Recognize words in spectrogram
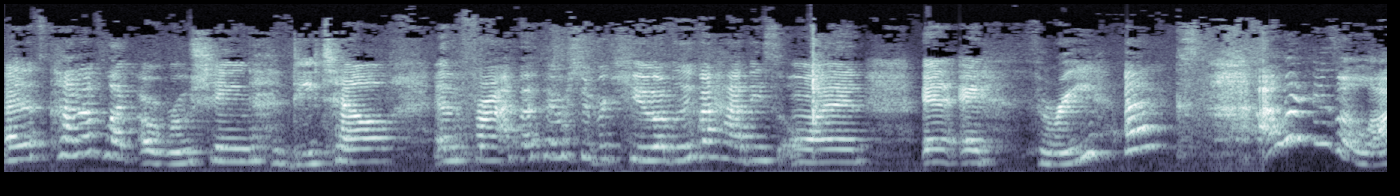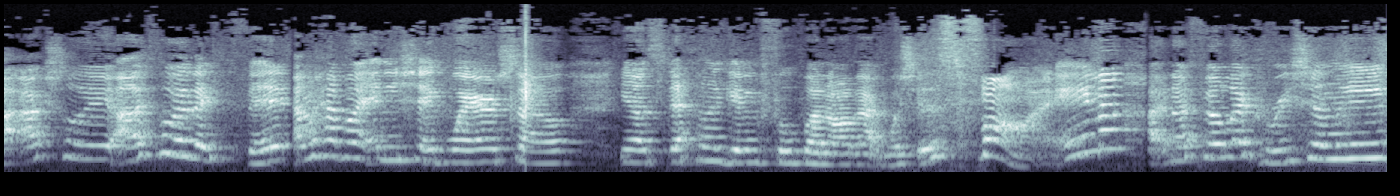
and it's kind of like a ruching detail in the front. I thought they were super cute. I believe I have these on in a 3X. I like these a lot actually. I like the way they fit. I don't have on any shapewear so you know, it's definitely giving fupa and all that, which is fine. And I feel like recently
